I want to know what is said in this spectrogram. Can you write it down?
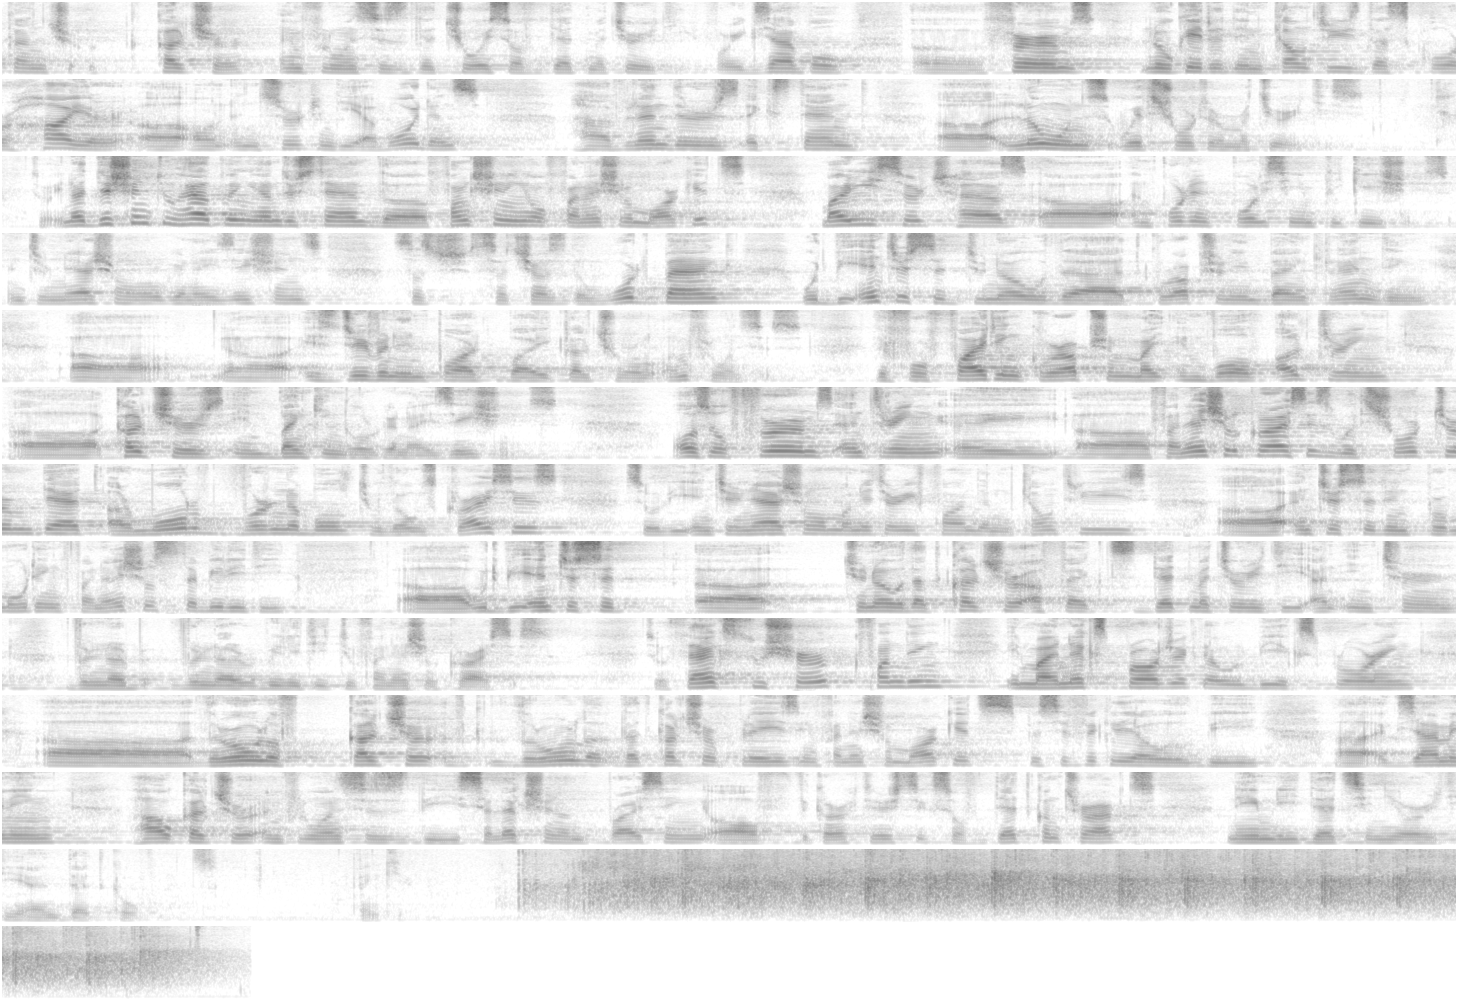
culture influences the choice of debt maturity. For example, uh, firms located in countries that score higher uh, on uncertainty avoidance have lenders extend uh, loans with shorter maturities. So in addition to helping understand the functioning of financial markets, my research has uh, important policy implications. International organizations such, such as the World Bank would be interested to know that corruption in bank lending uh, uh, is driven in part by cultural influences. Therefore, fighting corruption might involve altering uh, cultures in banking organizations. Also, firms entering a uh, financial crisis with short-term debt are more vulnerable to those crises. So the International Monetary Fund and countries uh, interested in promoting financial stability uh, would be interested to know that culture affects debt maturity and in turn vulnerability to financial crisis. So thanks to SSHRC funding, in my next project I will be exploring uh, the role of culture, the role that culture plays in financial markets. Specifically, I will be uh, examining how culture influences the selection and pricing of the characteristics of debt contracts, namely debt seniority and debt covenants. Thank you.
